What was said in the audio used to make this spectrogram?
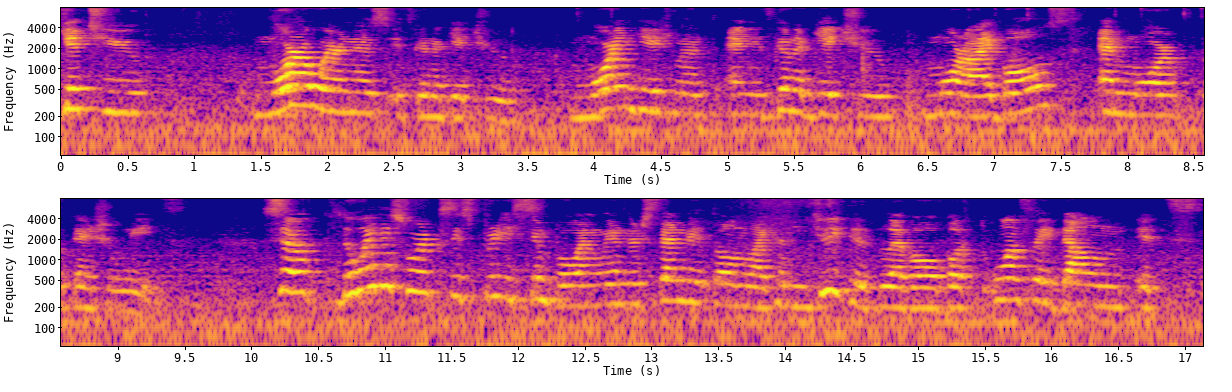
get you more awareness, it's gonna get you more engagement, and it's gonna get you more eyeballs and more potential leads. So the way this works is pretty simple and we understand it on like an intuitive level, but once laid down, it's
